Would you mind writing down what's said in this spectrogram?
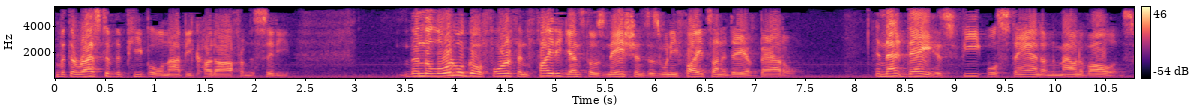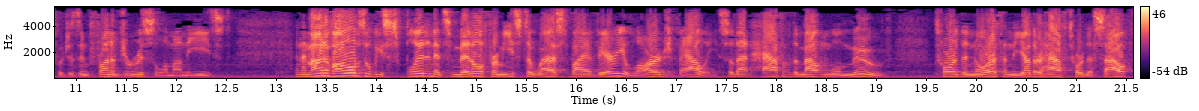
But the rest of the people will not be cut off from the city. Then the Lord will go forth and fight against those nations as when he fights on a day of battle. In that day his feet will stand on the Mount of Olives, which is in front of Jerusalem on the east. And the Mount of Olives will be split in its middle from east to west by a very large valley, so that half of the mountain will move toward the north and the other half toward the south.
